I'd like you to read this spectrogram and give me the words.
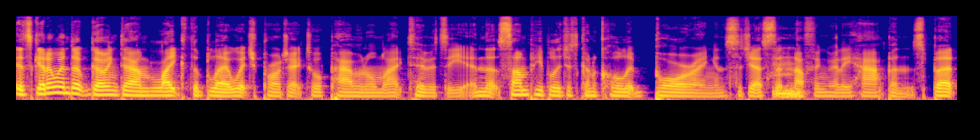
it's going to end up going down like the Blair Witch Project or Paranormal Activity, in that some people are just going to call it boring and suggest that Mm. nothing really happens. But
